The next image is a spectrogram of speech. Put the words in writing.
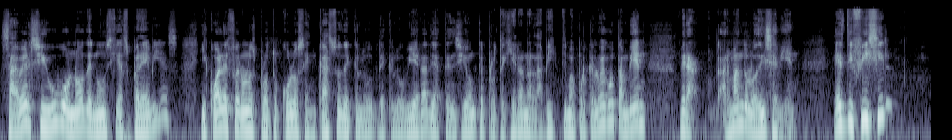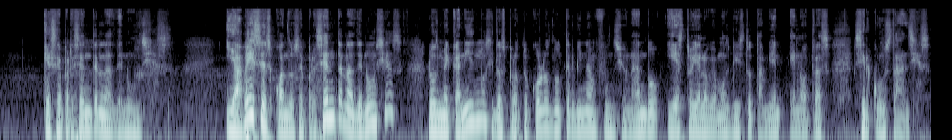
saber si hubo o no denuncias previas y cuáles fueron los protocolos en caso de que lo, de que lo hubiera de atención que protegieran a la víctima porque luego también mira Armando lo dice bien es difícil que se presenten las denuncias y a veces cuando se presentan las denuncias, los mecanismos y los protocolos no terminan funcionando y esto ya lo habíamos visto también en otras circunstancias.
